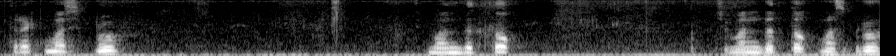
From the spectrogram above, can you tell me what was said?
Strike mas bro. Cuman betok. Cuman betok mas bro.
